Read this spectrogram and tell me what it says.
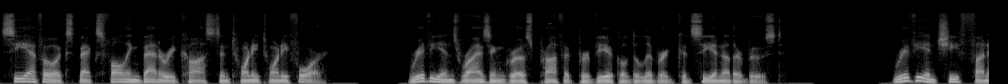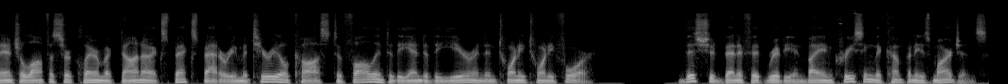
CFO expects falling battery costs in 2024. Rivian's rising gross profit per vehicle delivered could see another boost. Rivian Chief Financial Officer Claire McDonough expects battery material costs to fall into the end of the year and in 2024. This should benefit Rivian by increasing the company's margins.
